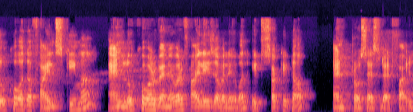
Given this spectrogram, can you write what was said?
look over the file schema and look over whenever file is available it suck it up and process that file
